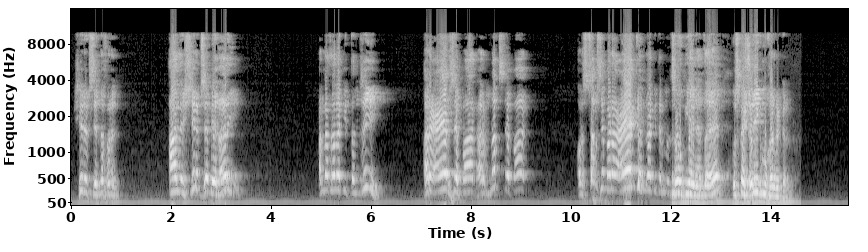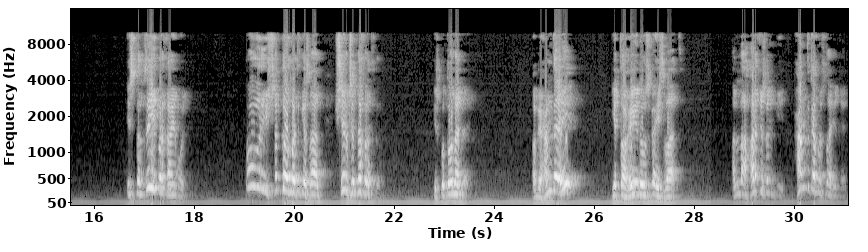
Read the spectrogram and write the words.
شرک سے نفرت آل شرک سے بیداری۔ اللہ تعالیٰ کی تنظیم ہر عیب سے پاک، ہر نقص سے پاک۔ اور سب سے بڑا عیب جو اللہ کی طرف منسوخ کیا جاتا ہے، اس کا شریک مقرر کرنا۔ اس تنظیم پر قائم ہو جائے پوری شد و مت کے ساتھ شرک سے نفرت کرو۔ اس کو تولا جائے۔ اب حمد ہی یہ توحید اور اس کا اس بات اللہ ہر قسم کی حمد کا مستحق ہے۔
